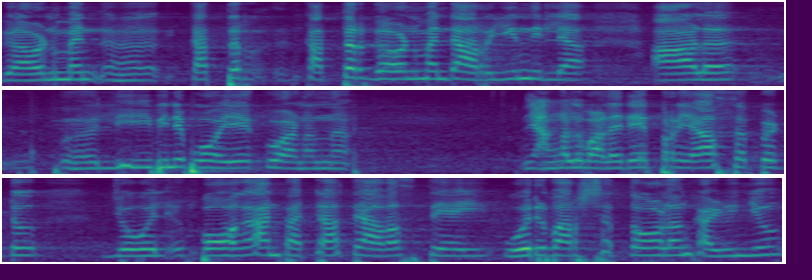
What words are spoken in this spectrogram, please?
ഗവൺമെന്റ് ഖത്തർ ഖത്തർ ഗവൺമെന്റ് അറിയുന്നില്ല. ഏഹ് ലീവിന് പോയേക്കുവാണെന്ന്. ഞങ്ങൾ വളരെ പ്രയാസപ്പെട്ടു. ജോലി പോകാൻ പറ്റാത്ത അവസ്ഥയായി. ഒരു വർഷത്തോളം കഴിഞ്ഞു.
